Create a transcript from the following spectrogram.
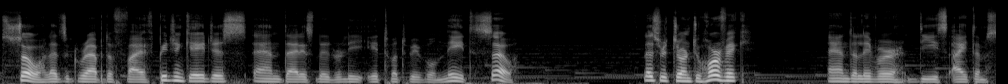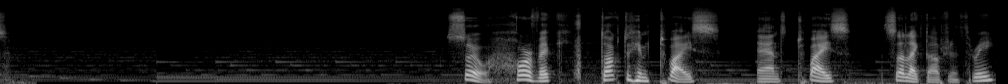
So let's grab the five pigeon cages and that is literally it what we will need. So let's return to Horvik and deliver these items. So Horvik talked to him twice and twice select option 3.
